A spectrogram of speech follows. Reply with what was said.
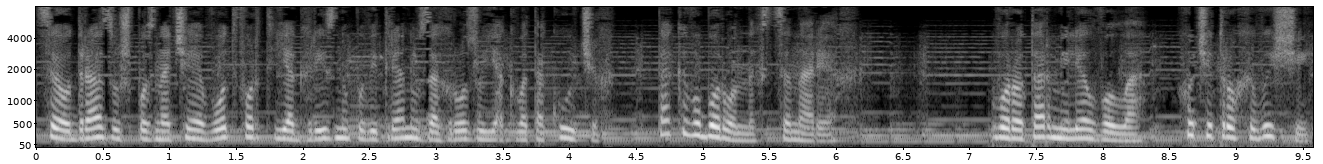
Це одразу ж позначає Вотфорд як грізну повітряну загрозу як в атакуючих, так і в оборонних сценаріях. Воротар Мілел Волла, хоч і трохи вищий,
